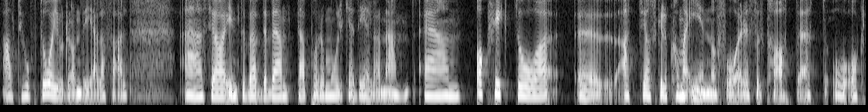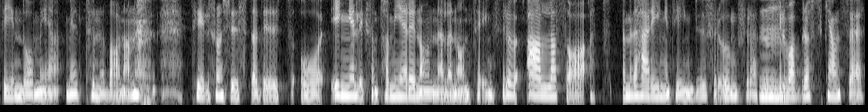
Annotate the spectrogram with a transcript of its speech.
alltihop. Då gjorde de det i alla fall. Uh, så jag inte behövde vänta på de olika delarna. Um, och fick då uh, att jag skulle komma in och få resultatet. Och åkte in då med, med tunnelbanan till, från Kista dit. Och ingen liksom tar med dig någon eller någonting. För alla sa att men det här är ingenting, du är för ung för att mm. det skulle vara bröstcancer.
